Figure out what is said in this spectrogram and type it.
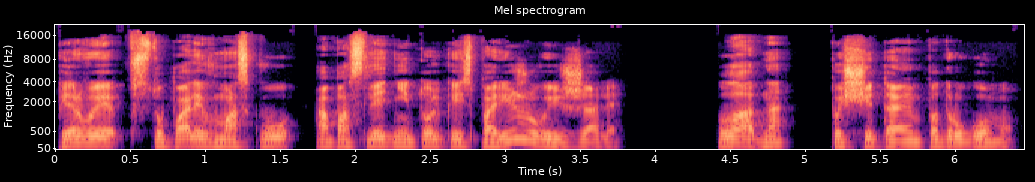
Первые вступали в Москву, а последние только из Парижа выезжали? Ладно, посчитаем по-другому.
